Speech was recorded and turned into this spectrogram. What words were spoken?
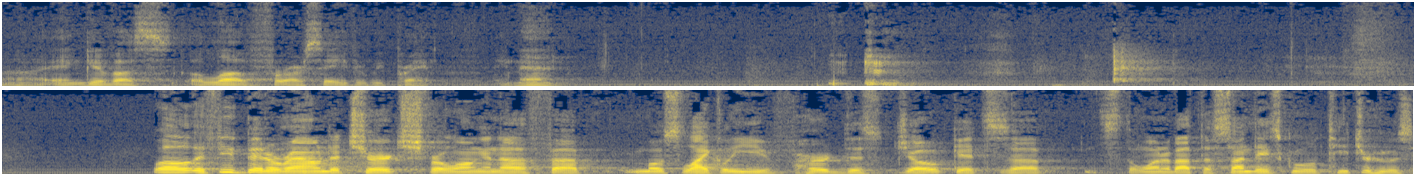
uh, and give us a love for our Savior, we pray. Amen. Well, if you've been around a church for long enough, uh, most likely you've heard this joke. It's, uh, it's the one about the Sunday school teacher who was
